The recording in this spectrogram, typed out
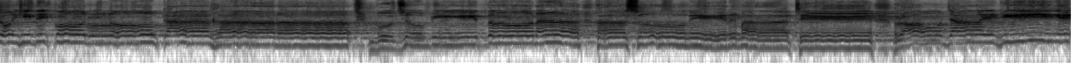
শহীদ করল কাহারা। বুঝবি তোরা হাসুরের মাঠে। রওজায় গিয়ে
